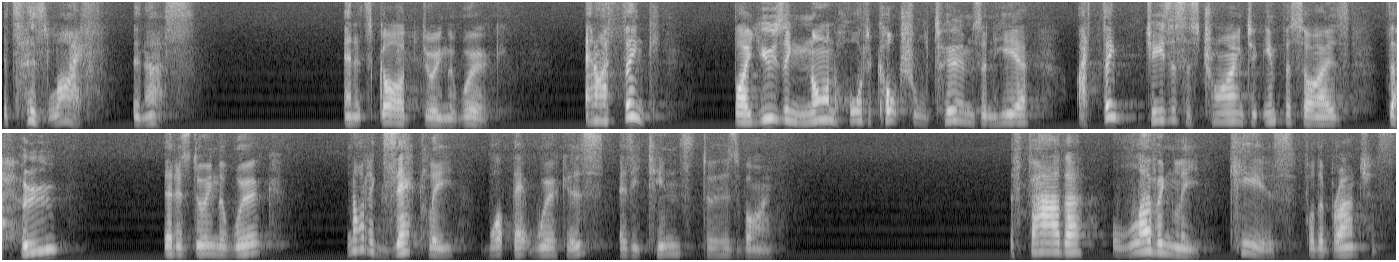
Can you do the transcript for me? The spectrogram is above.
It's His life in us. And it's God doing the work. And I think by using non horticultural terms in here, I think Jesus is trying to emphasize the who that is doing the work, not exactly what that work is as he tends to his vine. The Father lovingly cares for the branches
